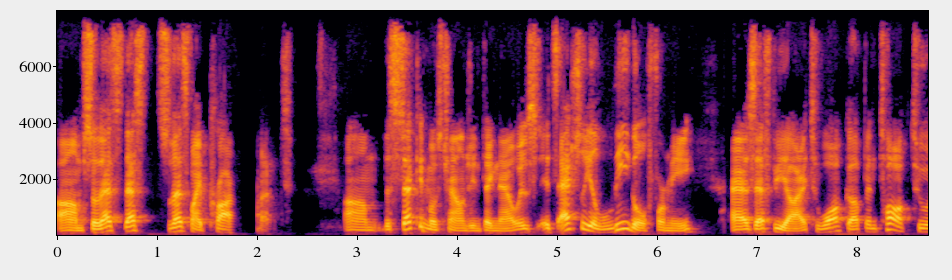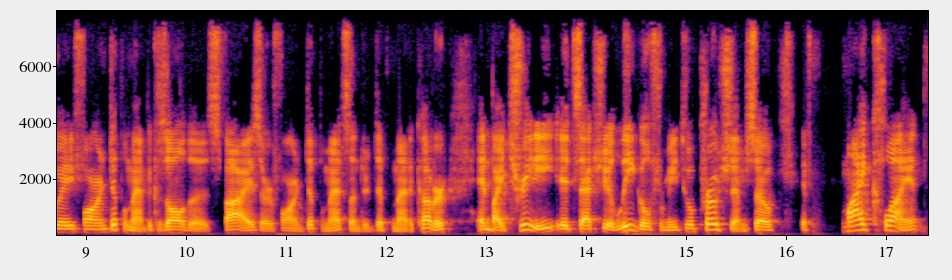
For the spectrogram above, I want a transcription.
Um, so that's that's so that's my product. Um, the second most challenging thing now is it's actually illegal for me as FBI to walk up and talk to a foreign diplomat because all the spies are foreign diplomats under diplomatic cover. And by treaty, it's actually illegal for me to approach them. So if my client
